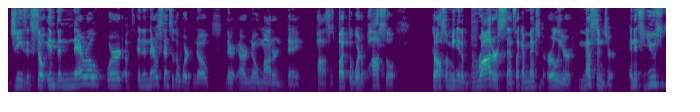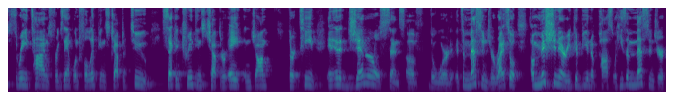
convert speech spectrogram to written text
Jesus. So, in the narrow word of, in the narrow sense of the word, no, there are no modern day apostles. But the word apostle could also mean, in a broader sense, like I mentioned earlier, messenger. And it's used three times. For example, in Philippians chapter 2, 2 Corinthians chapter 8, and John 13 in, a general sense of the word it's a messenger right? So a missionary could be an apostle he's a messenger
